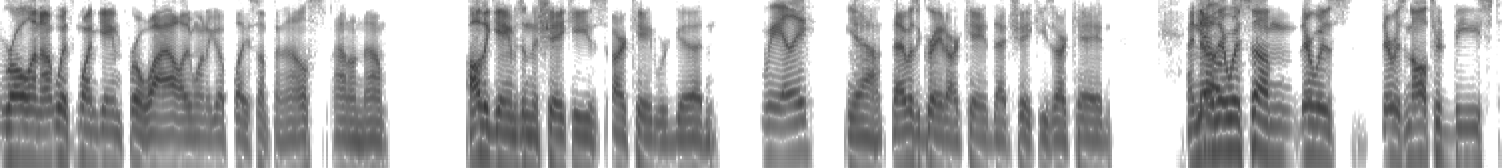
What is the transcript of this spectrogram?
rolling up with one game for a while. I want to go play something else. I don't know. All the games in the Shakey's arcade were good. Really? Yeah, that was a great arcade. That Shakey's arcade. I know Yo. there was some. There was there was an Altered Beast.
